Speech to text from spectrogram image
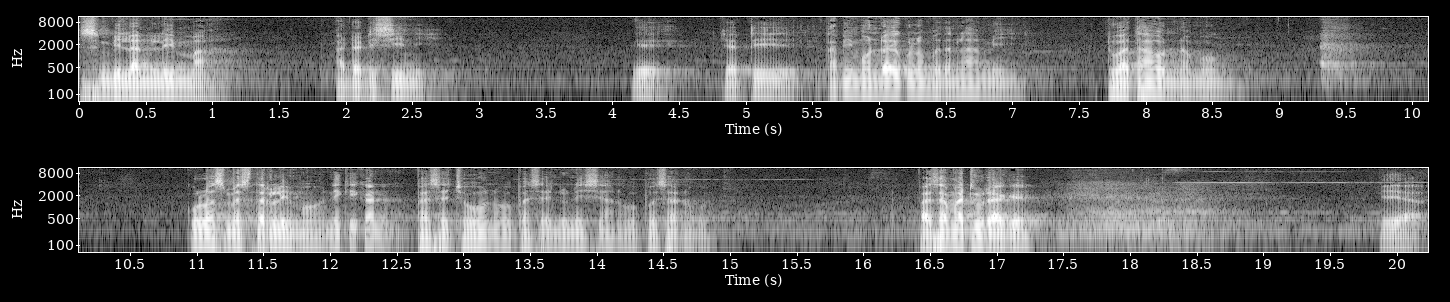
95 ada di sini. Nggih. Jadi tapi mondoke kula mboten lami. Dua tahun namun Kula semester lima, niki kan bahasa Jawa nopo bahasa Indonesia nopo bahasa nopo? Bahasa Madura ke? Iya.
